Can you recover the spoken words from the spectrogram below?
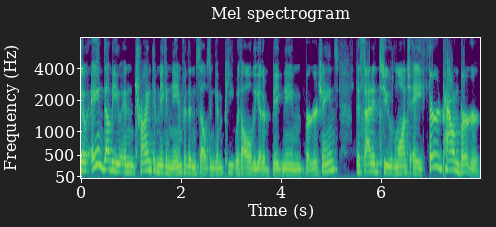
So A and W, and trying to make a name for themselves and compete with all the other big name burger chains, decided to launch a third pound burger.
